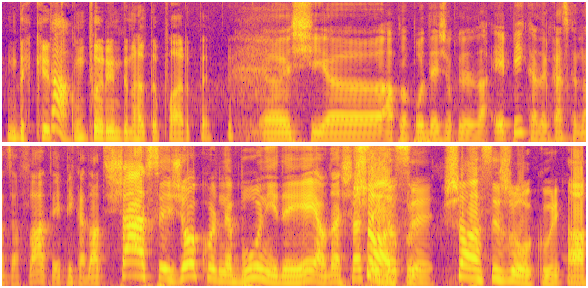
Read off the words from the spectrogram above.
decât Da. cumpărând în altă parte. Uh, și uh, apropo de jocurile de la Epic, în caz că n-ați aflat, Epic a dat șase jocuri nebunii de ei, au dat șase, jocuri. Șase, șase jocuri. Ah,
